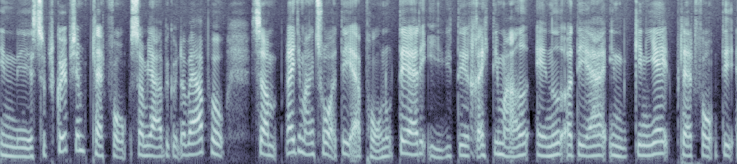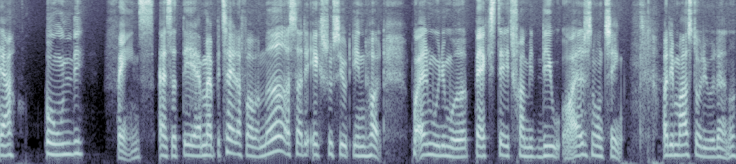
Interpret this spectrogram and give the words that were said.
en uh, subscription-platform, som jeg er begyndt at være på, som rigtig mange tror, det er porno. Det er det ikke. Det er rigtig meget andet, og det er en genial platform. Det er only fans. Altså, det er, man betaler for at være med, og så er det eksklusivt indhold på alle mulige måder. Backstage fra mit liv og alle sådan nogle ting. Og det er meget stort i udlandet.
